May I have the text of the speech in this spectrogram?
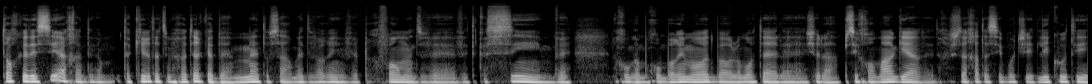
תוך כדי שיח, את גם תכיר את עצמך יותר, כי את באמת עושה הרבה דברים, ופרפורמנס, ו- וטקסים, ואנחנו גם מחוברים מאוד בעולמות האלה של הפסיכומגיה, ואני חושב שזו אחת הסיבות שהדליקו אותי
